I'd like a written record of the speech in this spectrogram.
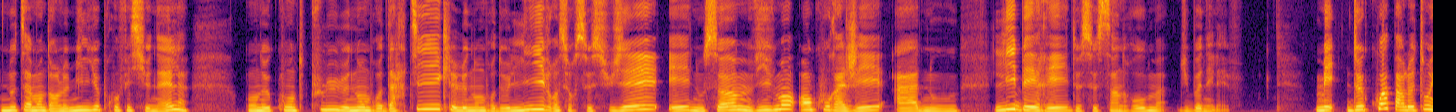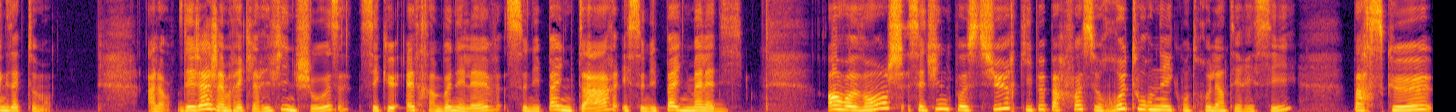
notamment dans le milieu professionnel. On ne compte plus le nombre d'articles, le nombre de livres sur ce sujet et nous sommes vivement encouragés à nous libérer de ce syndrome du bon élève. Mais de quoi parle-t-on exactement? Alors déjà, j'aimerais clarifier une chose, c'est que être un bon élève, ce n'est pas une tare et ce n'est pas une maladie. En revanche, c'est une posture qui peut parfois se retourner contre l'intéressé parce que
